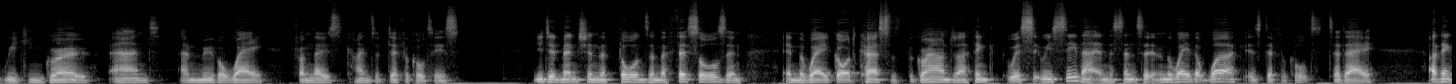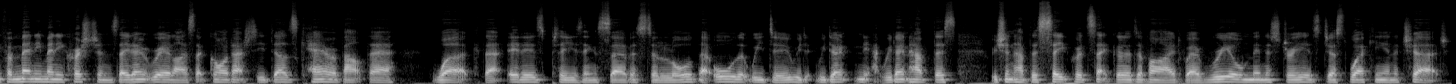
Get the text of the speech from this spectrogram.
we can grow and, and move away from those kinds of difficulties. You did mention the thorns and the thistles in, in the way God curses the ground, and I think we we see that in the sense that in the way that work is difficult today. I think for many, many Christians, they don't realize that God actually does care about their work, that it is pleasing service to the Lord, that all that we do, we, we don't we don't have this, we shouldn't have this sacred secular divide where real ministry is just working in a church,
